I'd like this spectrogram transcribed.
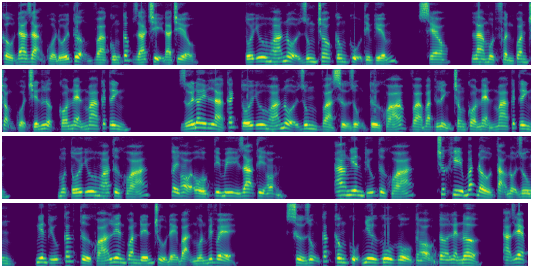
cầu đa dạng của đối tượng và cung cấp giá trị đa chiều. Tối ưu hóa nội dung cho công cụ tìm kiếm, SEO, là một phần quan trọng của chiến lược có nền marketing. Dưới đây là cách tối ưu hóa nội dung và sử dụng từ khóa và bật lỉnh trong con nền marketing. Một tối ưu hóa từ khóa, tẩy họ optimization. A. Nghiên cứu từ khóa, trước khi bắt đầu tạo nội dung, nghiên cứu các từ khóa liên quan đến chủ đề bạn muốn viết về. Sử dụng các công cụ như Google Content Planner, Ahrefs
